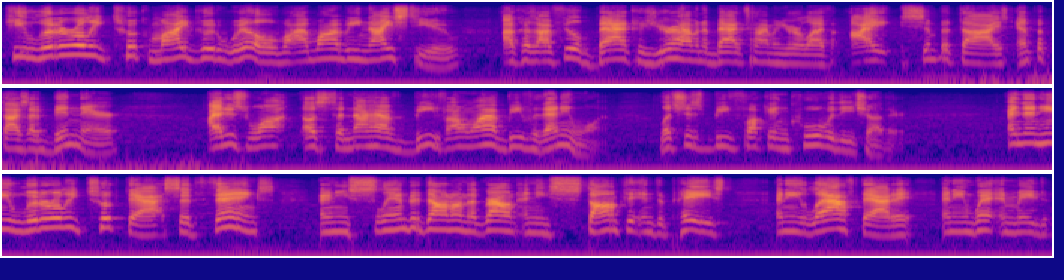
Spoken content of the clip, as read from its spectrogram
He literally took my goodwill. I want to be nice to you uh, because I feel bad because you're having a bad time in your life. I sympathize, empathize. I've been there. I just want us to not have beef. I don't want to have beef with anyone. Let's just be fucking cool with each other. And then he literally took that, said thanks, and he slammed it down on the ground and he stomped it into paste and he laughed at it and he went and made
